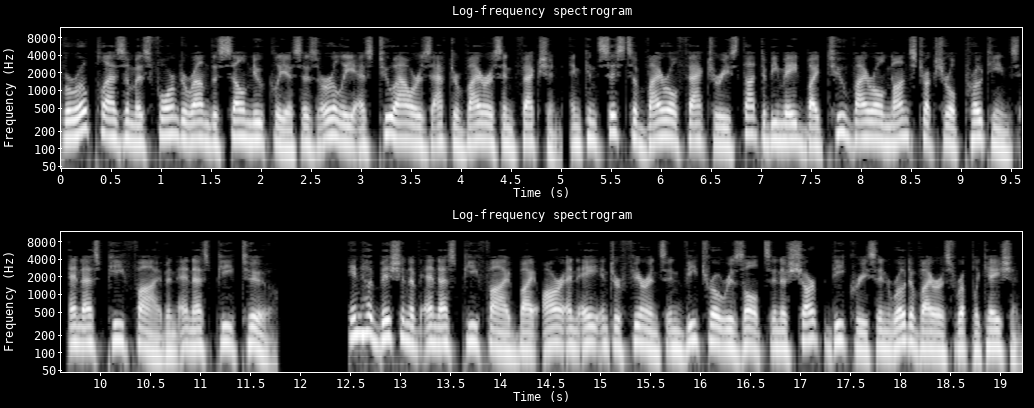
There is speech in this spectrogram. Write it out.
Viroplasm is formed around the cell nucleus as early as two hours after virus infection, and consists of viral factories thought to be made by two viral nonstructural proteins, NSP5 and NSP2. Inhibition of NSP5 by RNA interference in vitro results in a sharp decrease in rotavirus replication.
